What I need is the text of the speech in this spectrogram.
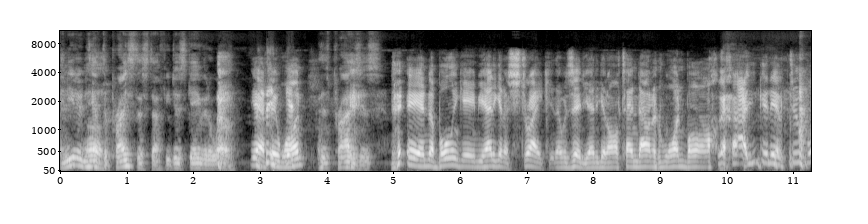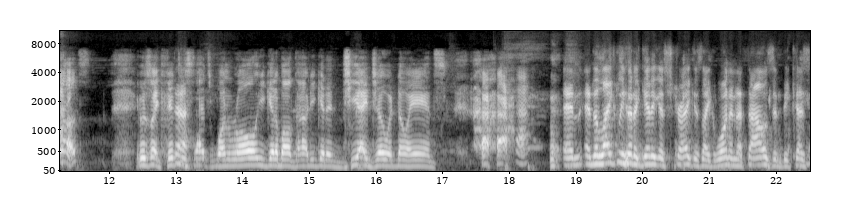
And you didn't Oh. have to price the stuff. You just gave it away Yeah, if they Yeah. won. as prizes. And a bowling game, you had to get a strike. That was it. You had to get all ten down in one ball. you couldn't have two balls. It was like fifty Yeah. cents one roll. You get them all down. You get a GI Joe with no hands. And and the likelihood of getting a strike is like one in a thousand because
